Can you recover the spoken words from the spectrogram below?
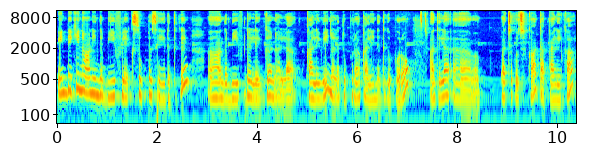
இன்றைக்கி நான் இந்த பீஃப் லெக் சூப்பு செய்கிறதுக்கு அந்த பீஃப்ட லெக்கை நல்லா கழுவி நல்லா துப்புராக கழுவினதுக்கு போகிறோம் அதில் பச்சை கொச்சிக்காய் தக்காளிக்காய்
